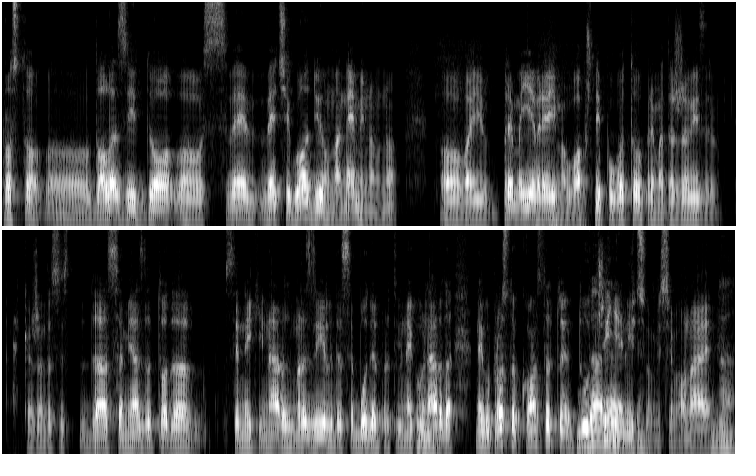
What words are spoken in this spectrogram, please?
prosto e, dolazi do e, sve većeg odijuma neminovno ovaj, prema jevreima uopšte i pogotovo prema državi Izrael. Ne kažem da, se, da sam ja za to da se neki narod mrzi ili da se bude protiv nekog Da. naroda, nego prosto konstatujem tu Da, da, činjenicu, čin- mislim, ona je Da.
